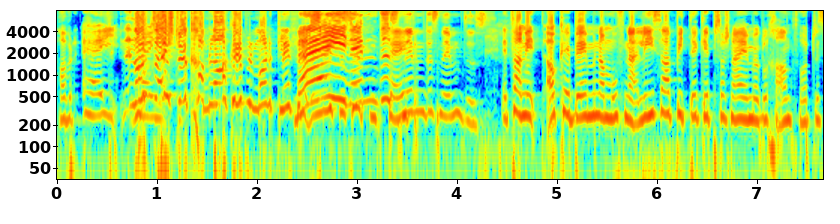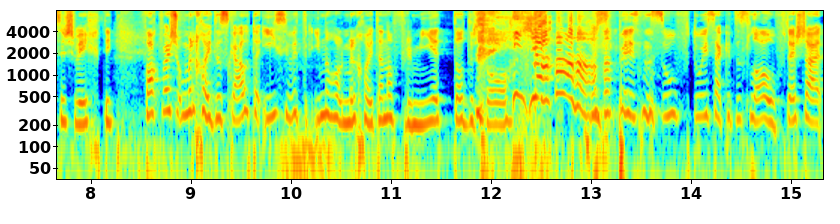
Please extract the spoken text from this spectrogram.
Aber hey... Nur zwei Stück am Lager übermorgen geliefert. Nein, nimm das, nimm das, nimm das. Jetzt habe ich... Okay, bei mir am Aufnehmen. Lisa, bitte gib so schnell wie möglich Antwort, das ist wichtig. Fuck, weißt du, und wir können das Geld da easy wieder reinholen. Wir können dann noch vermieten oder so. ja! das Business auf. Du, ich sage, das läuft. Das ist halt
